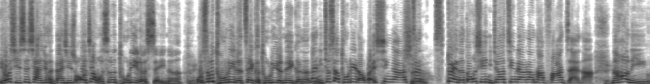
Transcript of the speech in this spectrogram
尤其是现在就很担心说哦，这样我是不是图利了谁呢？我是不是图利了这个，图利了那个呢？那你就是要图利老百姓啊，正对的东西你就要尽量让它发展啊，然后你。你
